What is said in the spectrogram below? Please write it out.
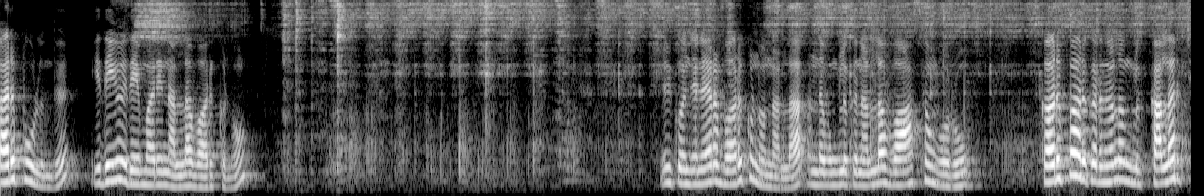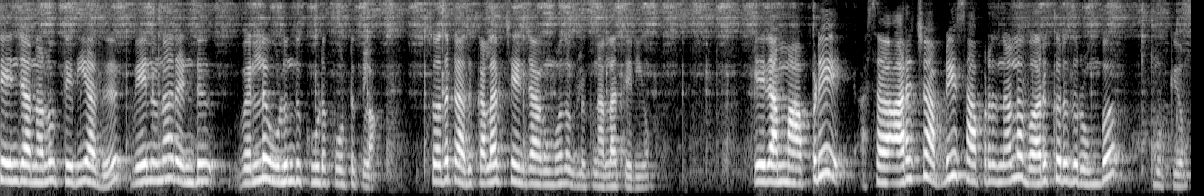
கருப்பு உளுந்து. இதையும் இதே மாதிரி நல்லா வறுக்கணும். இது கொஞ்சம் நேரம் வறுக்கணும் நல்லா. அந்த உங்களுக்கு நல்லா வாசம் வரும். கருப்பாக இருக்கிறதுனால உங்களுக்கு கலர் சேஞ்ச் ஆனாலும் தெரியாது. வேணும்னா ரெண்டு வெள்ளை உளுந்து கூட போட்டுக்கலாம். ஸோ தட் அது கலர் சேஞ்ச் ஆகும்போது உங்களுக்கு நல்லா தெரியும். இது நம்ம அப்படியே ச அரைச்சி அப்படியே சாப்பிட்றதுனால வறுக்கிறது ரொம்ப முக்கியம்.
